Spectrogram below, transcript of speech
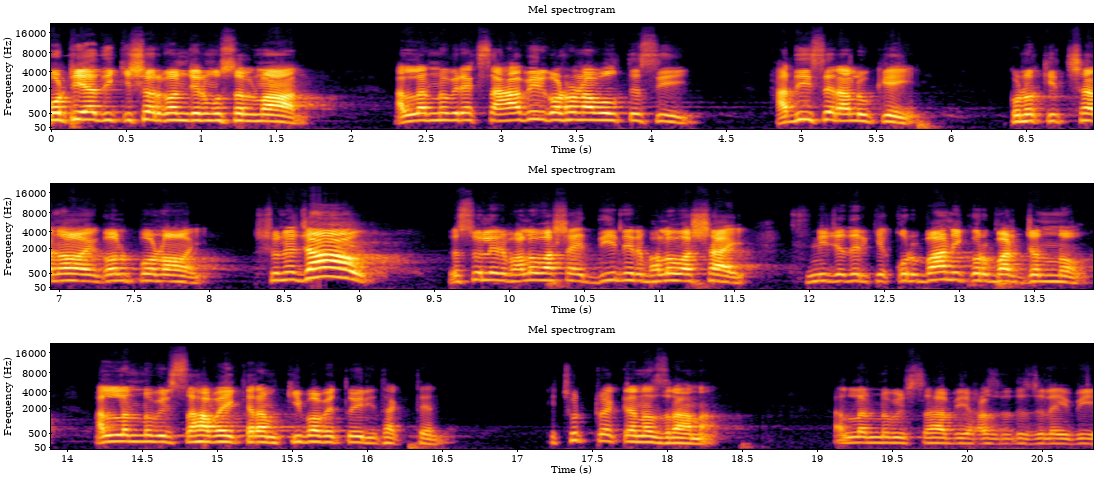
কটিয়াদি কিশোরগঞ্জের মুসলমান আল্লাহ নবীর এক সাহাবীর ঘটনা বলতেছি। হাদিসের আলোকে। কোনো কিচ্ছা নয়, গল্প নয়। শুনে যাও, রসুলের ভালোবাসায়, দিনের ভালোবাসায় নিজেদেরকে কোরবানি করবার জন্য আল্লাহ নবীর সাহাবাই কেরাম কীভাবে তৈরি থাকতেন। এই ছোট্ট একটা নজরানা। আল্লাহ নবীর সাহাবি হজরত জুলাইবি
